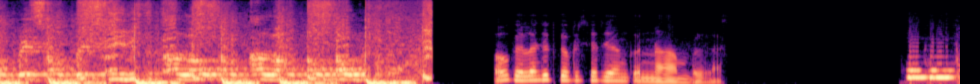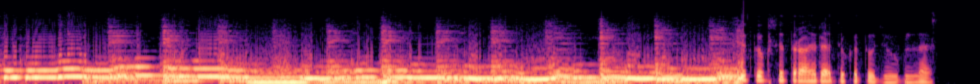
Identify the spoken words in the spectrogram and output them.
hopeless, hopeless, leave me alone, alone, alone. Oke lanjut ke preset yang ke-16 Lanjut ke preset terakhir yaitu ke-17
